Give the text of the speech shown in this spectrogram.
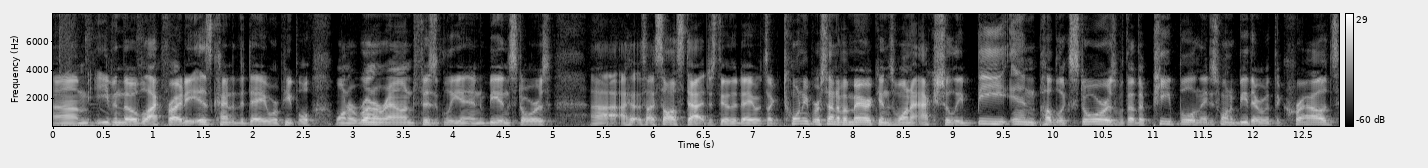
um, even though Black Friday is kind of the day where people want to run around physically and be in stores. Uh, I, I, saw a stat just the other day. It's like 20% of Americans want to actually be in public stores with other people, and they just want to be there with the crowds.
